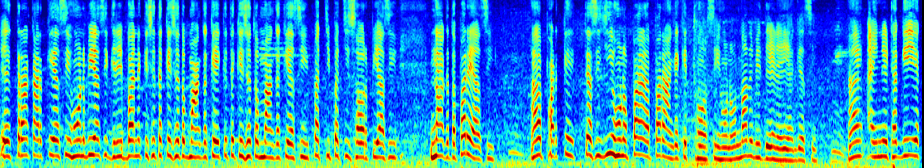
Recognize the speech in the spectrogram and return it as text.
ਇਸ ਤਰ੍ਹਾਂ ਕਰਕੇ ਅਸੀਂ ਹੁਣ ਵੀ ਅਸੀਂ ਗਰੀਬਾਂ ਨੇ ਕਿਸੇ ਤੋਂ ਕਿਸੇ ਤੋਂ ਮੰਗ ਕੇ ਕਿਤੇ ਕਿਸੇ ਤੋਂ ਮੰਗ ਕੇ ਅਸੀਂ 25 2500 ਰੁਪਿਆ ਅਸੀਂ ਨਗਦ ਭਰਿਆ ਸੀ ਹਾਂ ਫੜ ਕੇ ਤੇ ਅਸੀਂ ਜੀ ਹੁਣ ਭਰ- ਭਰਾਂਗੇ ਕਿੱਥੋਂ ਅਸੀਂ ਹੁਣ ਉਹਨਾਂ ਦੇ ਵੀ ਦੇਣੇ ਹੈਗੇ ਅਸੀਂ ਹੈ ਇੰਨੀ ਠੱਗੀ ਇੱਕ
